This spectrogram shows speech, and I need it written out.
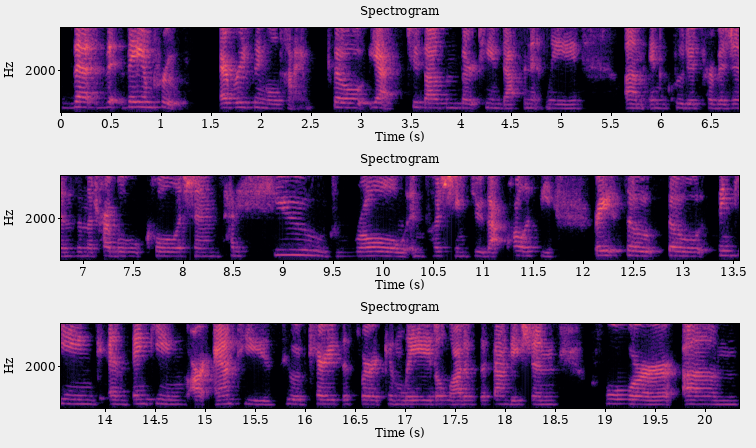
that they improve every single time. So yes, 2013 definitely um, included provisions and the tribal coalitions had a huge role in pushing through that policy right so so thinking and thanking our aunties who have carried this work and laid a lot of the foundation for um,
